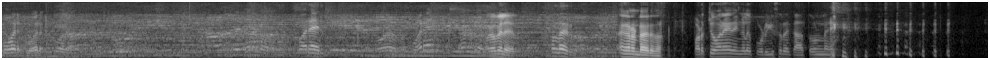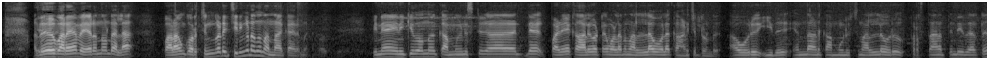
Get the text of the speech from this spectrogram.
പോരാ പോരാ. കുഴപ്പമില്ലായിരുന്നു കൊള്ളായിരുന്നു. എങ്ങനെ ഉണ്ടായിരുന്നു? പടച്ചോനെ നിങ്ങൾ പ്രൊഡ്യൂസറെ കാത്തോളണേ. അത് പറയാൻ വേറൊന്നുകൊണ്ടല്ല പടം കുറച്ചും കൂടെ ഇച്ചിരി കൂടെ ഒന്ന് നന്നാക്കാമായിരുന്നു പിന്നെ എനിക്ക് തോന്നുന്നു കമ്മ്യൂണിസ്റ്റുകാരുടെ പഴയ കാലഘട്ടം വളരെ നല്ല പോലെ കാണിച്ചിട്ടുണ്ട്. ആ ഒരു ഇത് എന്താണ് കമ്മ്യൂണിസ്റ്റ് നല്ല ഒരു പ്രസ്ഥാനത്തിന്റെ ഇതായിട്ട്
